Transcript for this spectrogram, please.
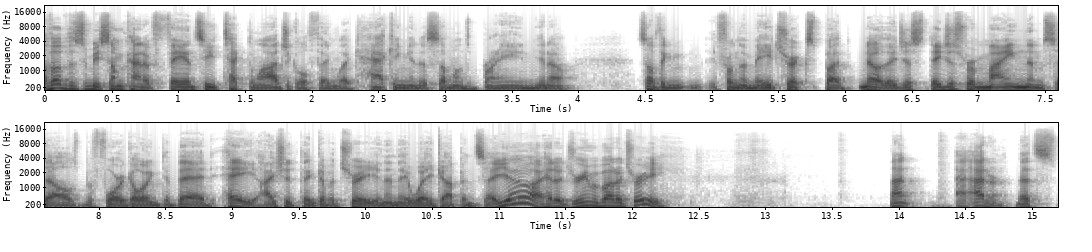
I thought this would be some kind of fancy technological thing like hacking into someone's brain, you know something from the Matrix, but no, they just they just remind themselves before going to bed, "Hey, I should think of a tree," and then they wake up and say, "Yeah, I had a dream about a tree." Not, I don't know. That's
